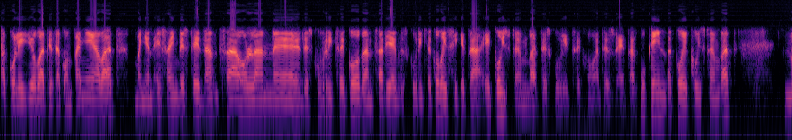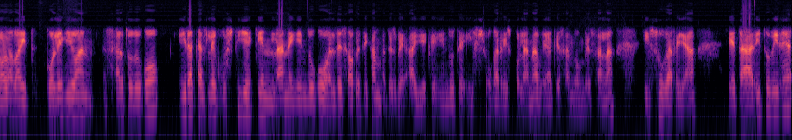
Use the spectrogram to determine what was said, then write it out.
ba, kolegio bat eta konpainia bat, baina ez hainbeste dantza holan e, deskubritzeko, dantzariak deskubritzeko, baizik eta ekoizpen bat deskubritzeko bat ez Eta kukein dako ekoizpen bat, nolabait kolegioan sartu dugu, irakasle guztiekin lan egin dugu aldez aurretik bat ez be, haiek egin dute izugarrizko lana, beak esan duen bezala, izugarria, eta aritu dire,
